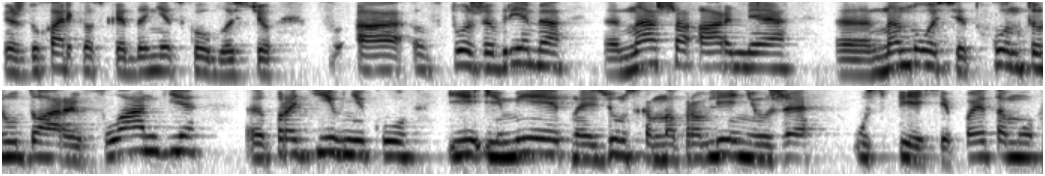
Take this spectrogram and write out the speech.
между Харьковской и Донецкой областью. А в то же время наша армия Э, наносит контрудары в фланге э, противнику и имеет на Изюмском направлении уже успехи. Поэтому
